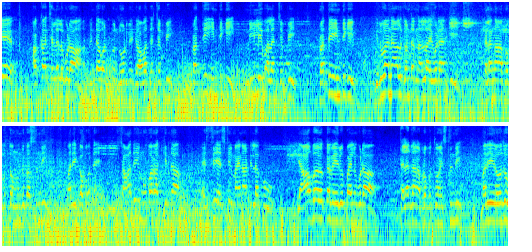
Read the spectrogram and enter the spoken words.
ఏ అక్క చెల్లెలు కూడా బిందె పట్టుకొని రోడ్డు మీదకి రావద్దని చెప్పి ప్రతి ఇంటికి నీళ్ళు ఇవ్వాలని చెప్పి ప్రతి ఇంటికి ఇరవై నాలుగు గంటలు నల్లా ఇవ్వడానికి తెలంగాణ ప్రభుత్వం ముందుకొస్తుంది. మరి ఇకపోతే షాదీ ముబారక్ కింద ఎస్సీ ఎస్టీ మైనార్టీలకు యాభై ఒక్క వెయ్యి రూపాయలను కూడా తెలంగాణ ప్రభుత్వం ఇస్తుంది. మరి ఈరోజు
